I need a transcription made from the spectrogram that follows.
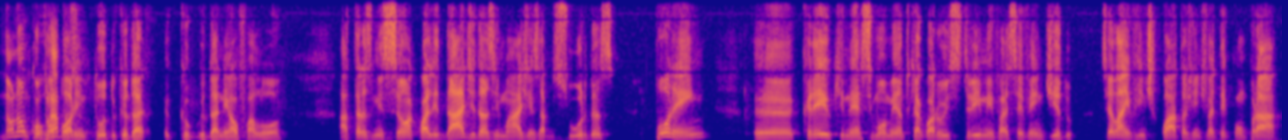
Não, não, eu completa. corroboro em tudo que o, Da- que o Daniel falou. A transmissão, a qualidade das imagens absurdas, porém, eh, creio que nesse momento que agora o streaming vai ser vendido, sei lá, em 24 a gente vai ter que comprar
